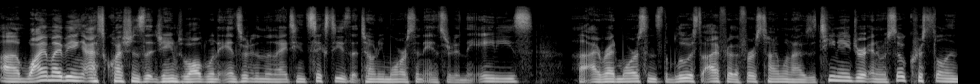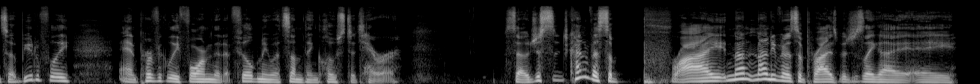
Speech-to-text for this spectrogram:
Um, why am I being asked questions that James Baldwin answered in the 1960s that Toni Morrison answered in the 80s? Uh, I read Morrison's The Bluest Eye for the first time when I was a teenager, and it was so crystalline, so beautifully and perfectly formed that it filled me with something close to terror. So just kind of a surprise, not not even a surprise, but just like a, a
